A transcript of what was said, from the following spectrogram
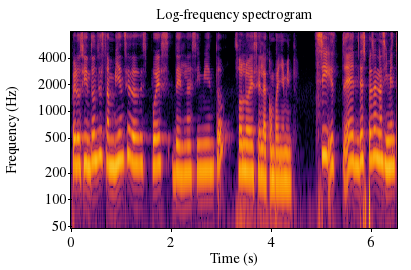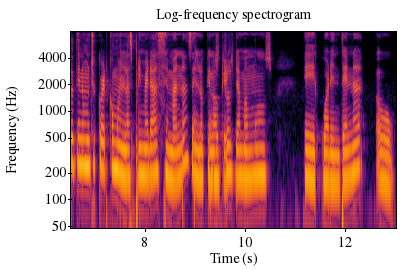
Pero si entonces también se da después del nacimiento, solo es el acompañamiento. Sí, eh, después del nacimiento tiene mucho que ver como en las primeras semanas, en lo que ah, nosotros llamamos eh, cuarentena o,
